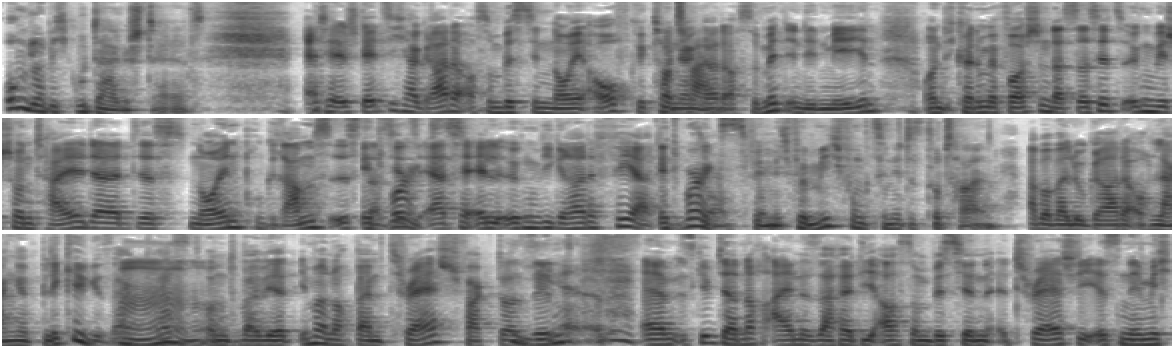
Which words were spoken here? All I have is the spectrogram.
unglaublich gut dargestellt. RTL stellt sich ja gerade auch so ein bisschen neu auf, kriegt man ja Total. gerade auch so mit in den Medien. Und ich könnte mir vorstellen, dass das jetzt irgendwie schon Teil der, des neuen Programms ist, das jetzt RTL irgendwie gerade fährt. It works, finde ich. Für mich funktioniert es total. Aber weil du gerade auch lange Blicke gesagt hast und weil wir immer noch beim Trash-Faktor sind, Yes. ähm, es gibt ja noch eine Sache, die auch so ein bisschen trashy ist, nämlich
